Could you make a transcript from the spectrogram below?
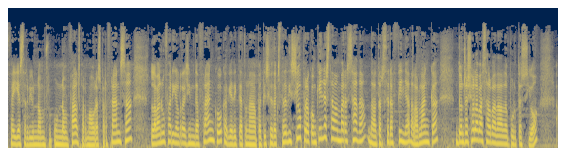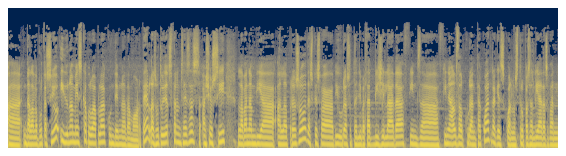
feia servir un nom, un nom fals per moure's per França. La van oferir al règim de Franco, que havia dictat una petició d'extradició, però com que ella estava embarassada de la tercera filla, de la Blanca, doncs això la va salvar de la deportació, eh, de la deportació i d'una més que probable condemna de mort. Eh? Les autoritats franceses, això sí, la van enviar a la presó, després va viure sota llibertat vigilada fins a finals del 44, que és quan les tropes aliades van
